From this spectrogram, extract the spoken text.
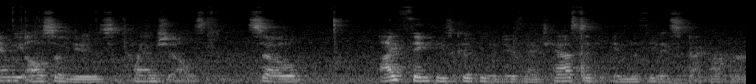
and we also use clamshells. So I think these cookies would do fantastic in the Phoenix Sky Harbor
